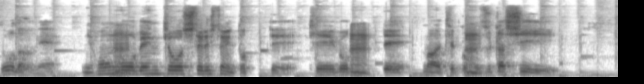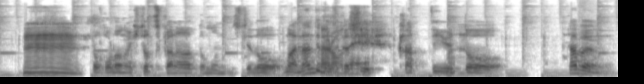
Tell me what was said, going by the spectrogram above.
どうだろうね。日本語を勉強してる人にとって、敬語って、まあ結構難しいうーん。ところの一つかなと思うんですけど、まあなんで難しいかっていうと、多分、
